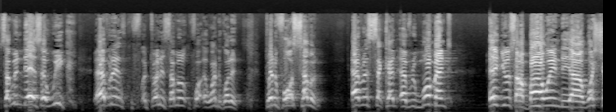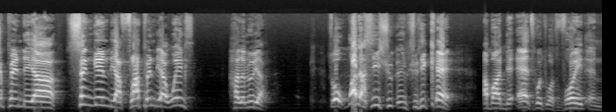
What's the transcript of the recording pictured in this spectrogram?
seven days a week, every 27, uh, what do you call it? 24 7. Every second, every moment, angels are bowing, they are worshiping, they are singing, they are flapping their wings. Hallelujah. So, what does he should, uh, should he care about the earth which was void and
